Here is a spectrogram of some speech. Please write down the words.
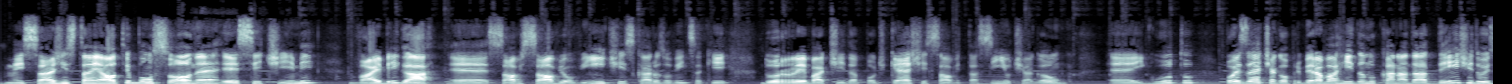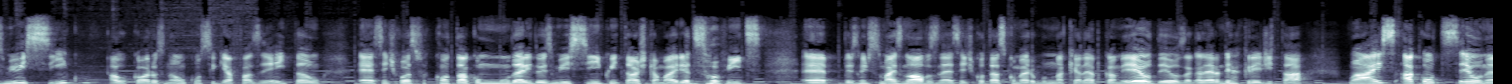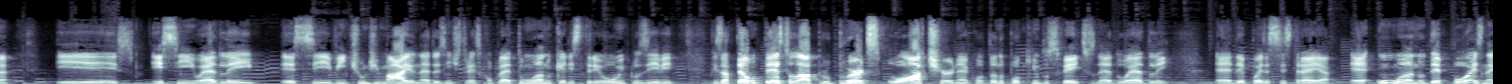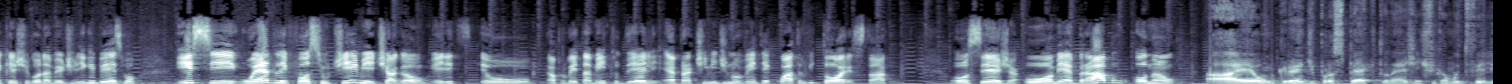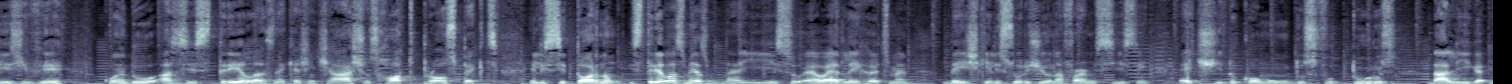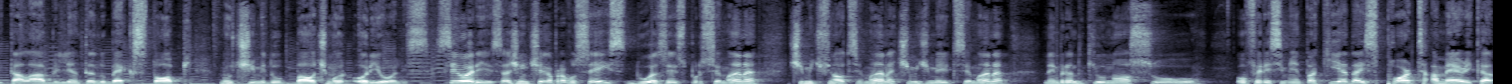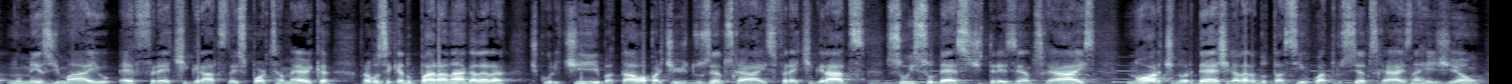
Mensagem está em alto e bom som, né? Esse time vai brigar. É, salve, salve, ouvintes, caros ouvintes aqui do Rebatida Podcast. Salve, Tassinho, Tiagão é, e Guto. Pois é, Tiagão, primeira varrida no Canadá desde 2005, algo que Horus não conseguia fazer. Então, é, se a gente fosse contar como o mundo era em 2005, então acho que a maioria dos ouvintes, é, principalmente os mais novos, né? Se a gente contasse como era o mundo naquela época, meu Deus, a galera não ia acreditar. Mas aconteceu, né? E, e sim, o Edley, esse 21 de maio, né, 2023, completa um ano que ele estreou. Inclusive, fiz até um texto lá pro Birds Watcher, né, contando um pouquinho dos feitos, né, do Edley é, depois dessa estreia. É um ano depois, né, que ele chegou na Major League Baseball. E se o Edley fosse um time, Tiagão, ele, o aproveitamento dele é para time de 94 vitórias, tá? Ou seja, o homem é brabo ou não? Ah, é um grande prospecto, né? A gente fica muito feliz de ver quando as estrelas, né, que a gente acha, os hot prospects, eles se tornam estrelas mesmo, né? E isso é o Adley Hutman, desde que ele surgiu na Farm System, é tido como um dos futuros da liga e tá lá brilhantando backstop no time do Baltimore Orioles. Senhores, a gente chega para vocês duas vezes por semana, time de final de semana, time de meio de semana, lembrando que o nosso oferecimento aqui é da Sport America. No mês de maio é frete grátis da Sport America. Para você que é do Paraná, galera de Curitiba, tal, a partir de 200 reais frete grátis. Sul e Sudeste 300 reais. Norte, Nordeste, galera do Tacinho 400 reais na região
